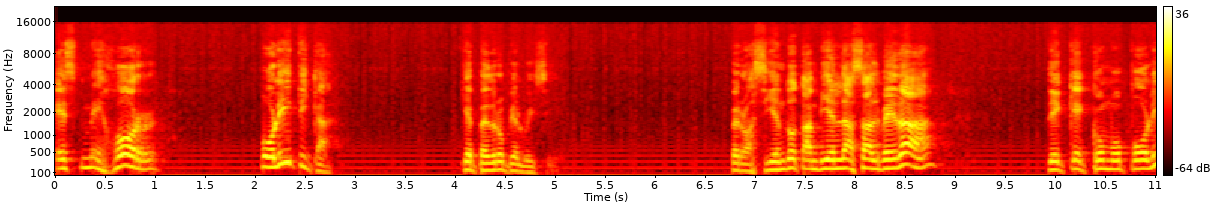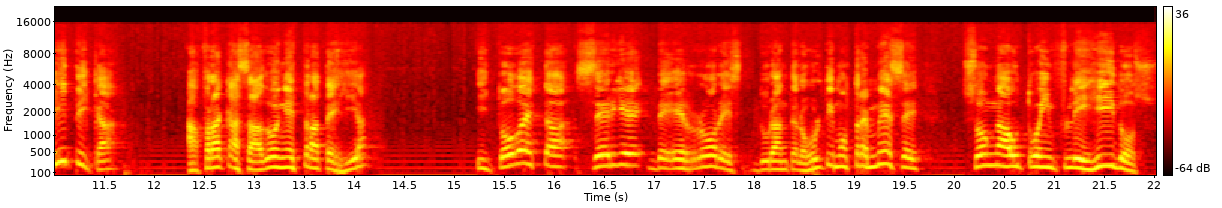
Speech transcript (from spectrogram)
es mejor política que Pedro Pierluisi. Pero haciendo también la salvedad de que como política ha fracasado en estrategia y toda esta serie de errores durante los últimos tres meses son autoinfligidos,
